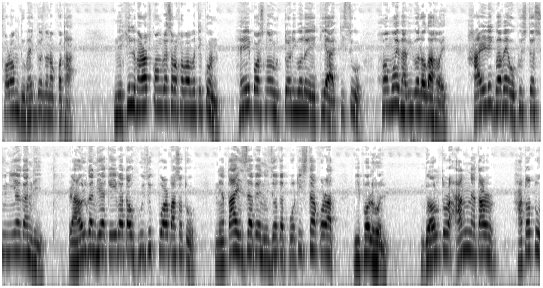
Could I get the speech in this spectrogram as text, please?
চৰম দুৰ্ভাগ্যজনক কথা। নিখিল ভাৰত কংগ্ৰেছৰ সভাপতি কোন? সেই প্ৰশ্নৰ উত্তৰ দিবলৈ এতিয়া কিছু সময় ভাবিব লগা হয়। শাৰীৰিকভাৱে অসুস্থ ছোনিয়া গান্ধী ৰাহুল গান্ধীয়ে কেইবাটাও সুযোগ পোৱাৰ পাছতো নেতা হিচাপে নিজকে প্ৰতিষ্ঠা কৰাত বিফল হ'ল। দলটোৰ আন নেতাৰ হাততো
